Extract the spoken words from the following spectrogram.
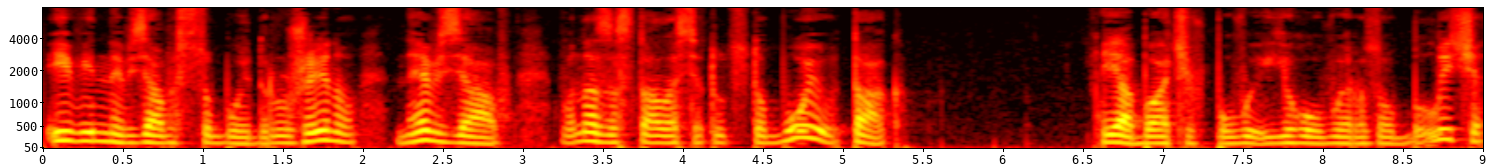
І він не взяв з собою дружину, не взяв. Вона засталася тут з тобою? Так. Я бачив по його виразу обличчя,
